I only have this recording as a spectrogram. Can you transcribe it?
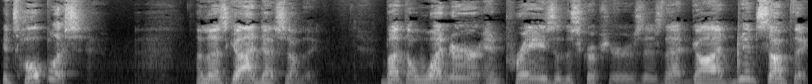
It's hopeless unless God does something. But the wonder and praise of the scriptures is that God did something.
